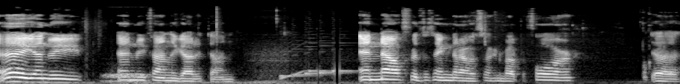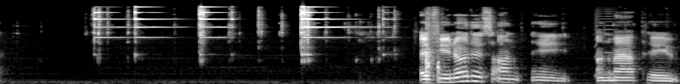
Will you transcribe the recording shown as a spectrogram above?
Hey, and we and we finally got it done. And now for the thing that I was talking about before. Uh, if you notice on a on the map, the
